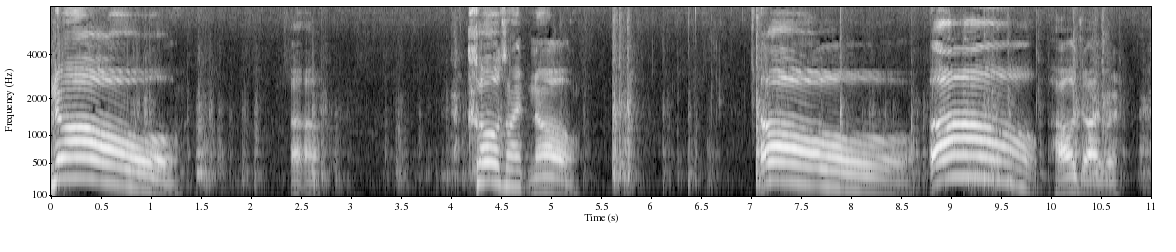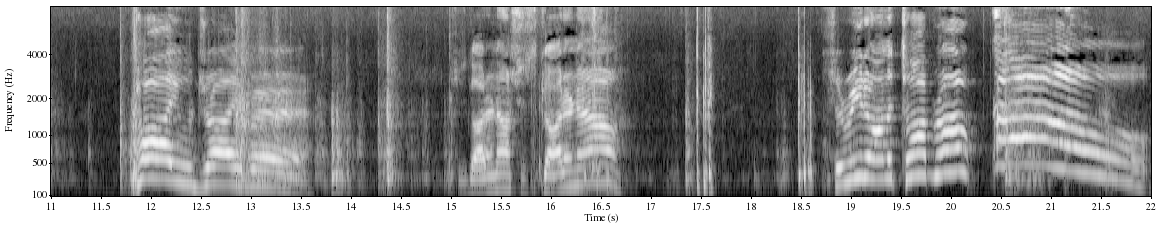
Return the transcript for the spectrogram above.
No! Uh oh. Clothesline, no. Oh! Oh! Power driver. Pile driver! She's got her now. She's got her now. Sarita on the top rope. Oh!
